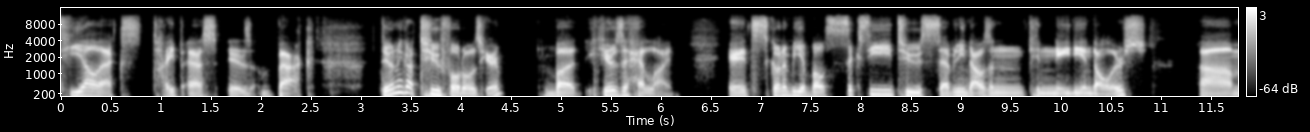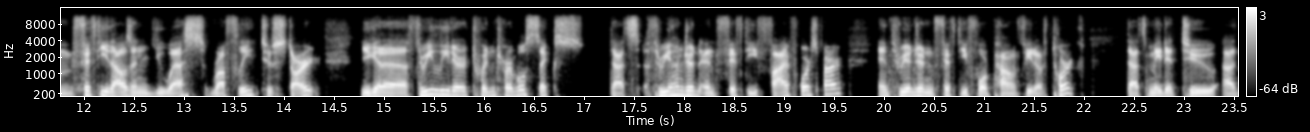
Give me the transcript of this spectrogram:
TLX Type S is back. They only got two photos here, but here's a headline. It's going to be about 60 to 70,000 Canadian dollars, um, 50,000 US roughly to start. You get a three liter twin turbo six, that's 355 horsepower and 354 pound feet of torque. That's made it to a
